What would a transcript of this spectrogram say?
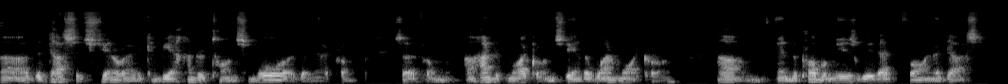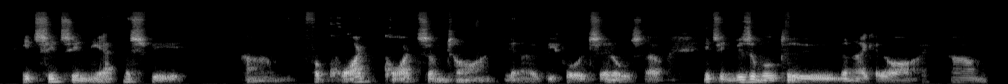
uh, the dust that's generated can be 100 times smaller than that from so from 100 microns down to one micron um, and the problem is with that finer dust it sits in the atmosphere um, for quite quite some time, you know, before it settles. So it's invisible to the naked eye, um,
